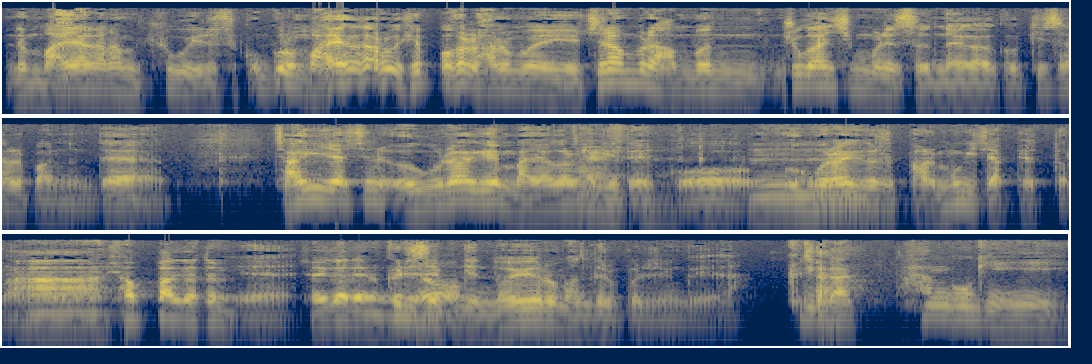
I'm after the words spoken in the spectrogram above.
너 마약 안 하면 주고 이래서 거꾸로 마약하러 협박을 하는 모양이에요. 지난번에 한번 주간신문에서 내가 그 기사를 봤는데 자기 자신을 억울하게 마약을 하게 됐고 억울하게 그래서 발목이 잡혔더라. 아 협박이 어떤 예. 저희가 되는군요. 그래서 이제 노예로 만들어 버리는 거예요. 그러니까 한국이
